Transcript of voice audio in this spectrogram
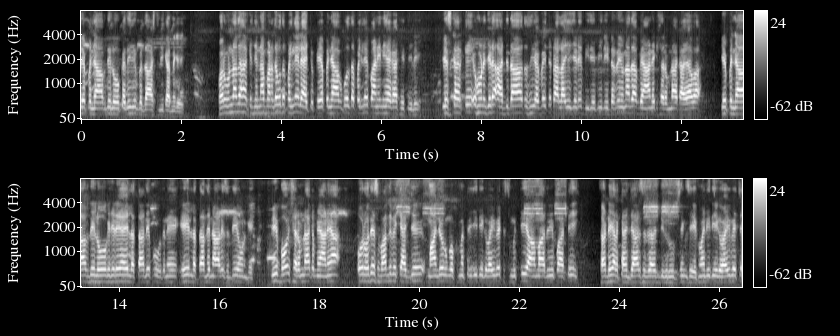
ਤੇ ਪੰਜਾਬ ਦੇ ਲੋਕ ਕਦੀ ਵੀ ਬਰਦਾਸ਼ਤ ਨਹੀਂ ਕਰਨਗੇ। ਪਰ ਉਹਨਾਂ ਦਾ ਹੱਕ ਜਿੰਨਾ ਬਣਦਾ ਉਹ ਤਾਂ ਪਹਿਲਾਂ ਲੈ ਚੁੱਕੇ ਆ। ਪੰਜਾਬ ਕੋਲ ਤਾਂ ਪਹਿਲੇ ਪਾਣੀ ਨਹੀਂ ਹੈਗਾ ਖੇਤੀ ਲਈ। ਇਸ ਕਰਕੇ ਹੁਣ ਜਿਹੜਾ ਅੱਜ ਦਾ ਤੁਸੀਂ ਅਬੇ ਚਟਾਲਾ ਜੀ ਜਿਹੜੇ ਬੀਜੇਪੀ ਲੀਡਰ ਨੇ, ਉਹਨਾਂ ਦਾ ਬਿਆਨ ਇੱਕ ਸ਼ਰਮਨਾਕ ਆਇਆ ਵਾ ਕਿ ਪੰਜਾਬ ਦੇ ਲੋਕ ਜਿਹੜੇ ਆ, ਇਹ ਲੱਤਾਂ ਦੇ ਭੂਤ ਨੇ, ਇਹ ਲੱਤਾਂ ਦੇ ਨਾਲ ਹੀ ਸਿੱਧੇ ਹੋਣਗੇ। ਇਹ ਬਹੁਤ ਸ਼ਰਮਨਾਕ ਬਿਆਨ ਆ ਔਰ ਉਹਦੇ ਸਬੰਧ ਵਿੱਚ ਅੱਜ ਮਾਨਯੋਗ ਮੁੱਖ ਮੰਤਰੀ ਜੀ ਦੀ ਅਗਵਾਈ ਵਿੱਚ ਸਮੁੱਚੀ ਆਮ ਆਦਮੀ ਪਾਰਟੀ ਸਾਡੇ ਹਲਕਾ ਇੰਚਾਰਜ ਸਰਦਾਰ ਜਗਰੂਪ ਸਿੰਘ ਸੇਖਵਾਂ ਜੀ ਦੀ ਅਗਵਾਈ ਵਿੱਚ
